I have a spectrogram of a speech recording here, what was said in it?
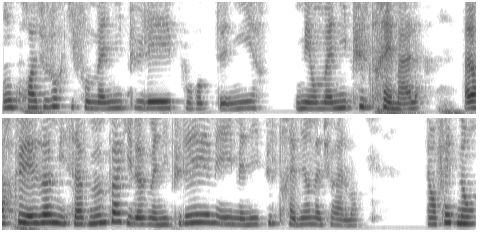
On croit toujours qu'il faut manipuler pour obtenir, mais on manipule très mal. Alors que les hommes, ils savent même pas qu'ils doivent manipuler, mais ils manipulent très bien naturellement. Et en fait, non.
